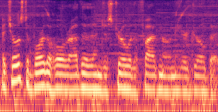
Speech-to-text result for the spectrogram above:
I chose to bore the hole rather than just drill with a 5mm drill bit.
